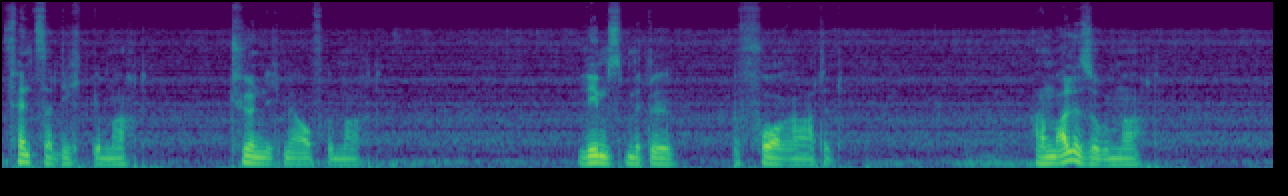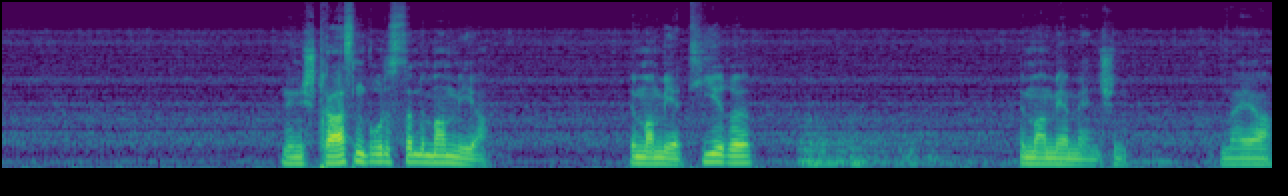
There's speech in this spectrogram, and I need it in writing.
Fenster dicht gemacht, Türen nicht mehr aufgemacht. Lebensmittel bevorratet. Haben alle so gemacht. In den Straßen wurde es dann immer mehr. Immer mehr Tiere, immer mehr Menschen. Naja,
